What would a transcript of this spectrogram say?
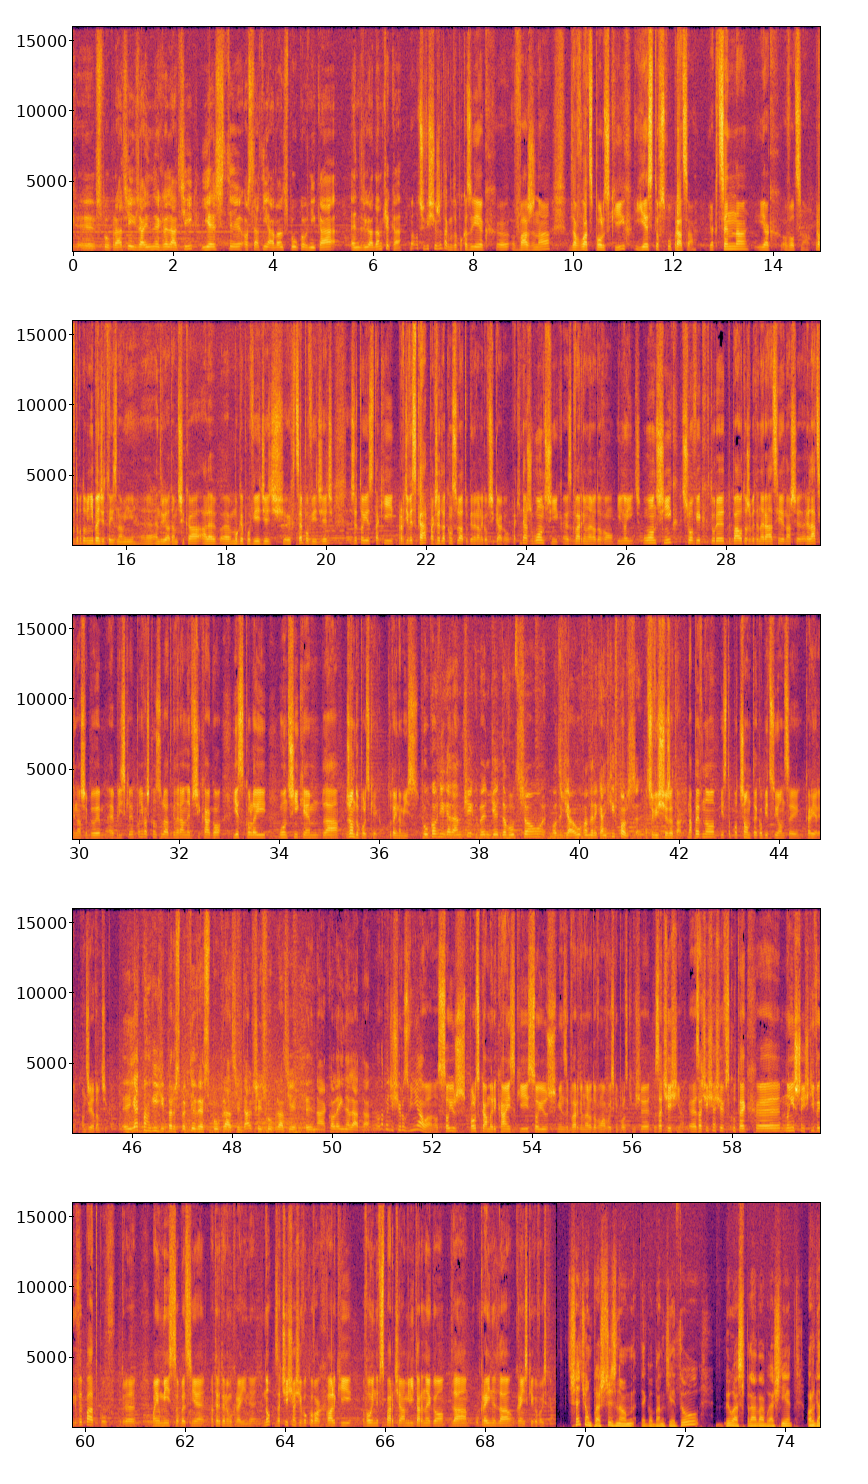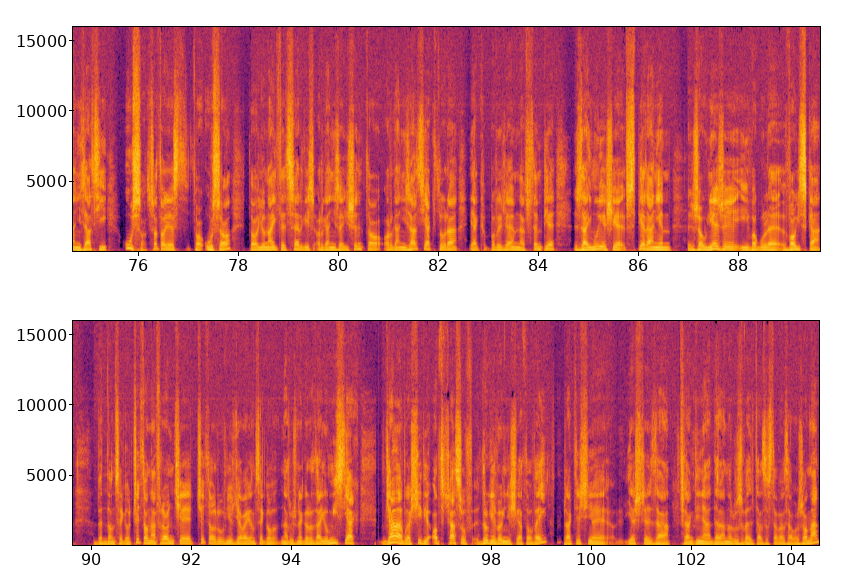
współpracy i wzajemnych relacji jest ostatni awans pułkownika Andrew Adamczyka. No, oczywiście, że tak. No to pokazuje, jak ważna dla władz polskich jest to współpraca jak cenna i jak owocna. Prawdopodobnie nie będzie tutaj z nami e, Andrew Adamczyka, ale e, mogę powiedzieć, e, chcę powiedzieć, że to jest taki prawdziwy skarb, także dla konsulatu generalnego w Chicago. Taki nasz łącznik z Gwardią Narodową Illinois. Łącznik, człowiek, który dba o to, żeby te relacje nasze, relacje nasze były bliskie, ponieważ konsulat generalny w Chicago jest z kolei łącznikiem dla rządu polskiego, tutaj na miejscu. Pułkownik Adamczyk będzie dowódcą oddziałów amerykańskich w Polsce. Oczywiście, że tak. Na pewno jest to początek obiecującej kariery Andrzeja Adamczyka. Jak pan widzi perspektywę współpracy, dalszej współpracy e, na kolejne lata? Ona będzie się rozwijała. No, sojusz polsko-amerykański, sojusz między Gwardią Narodową a Wojskiem Polskim się zacieśnia. E, zacieśnia się wskutek e, no, nieszczęśliwych wypadków, które mają miejsce obecnie na terytorium Ukrainy. No, zacieśnia się w okowach walki, wojny, wsparcia militarnego dla Ukrainy, dla ukraińskiego wojska. Trzecią płaszczyzną tego bankietu była sprawa właśnie organizacji USO. Co to jest to USO? To United Service Organization. To organizacja, która, jak powiedziałem na wstępie, zajmuje się wspieraniem żołnierzy i w ogóle wojska będącego czy to na froncie, czy to również działającego na różnego rodzaju misjach. Działa właściwie od czasów II wojny światowej. Praktycznie jeszcze za Franklina Delano Roosevelta została założona.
